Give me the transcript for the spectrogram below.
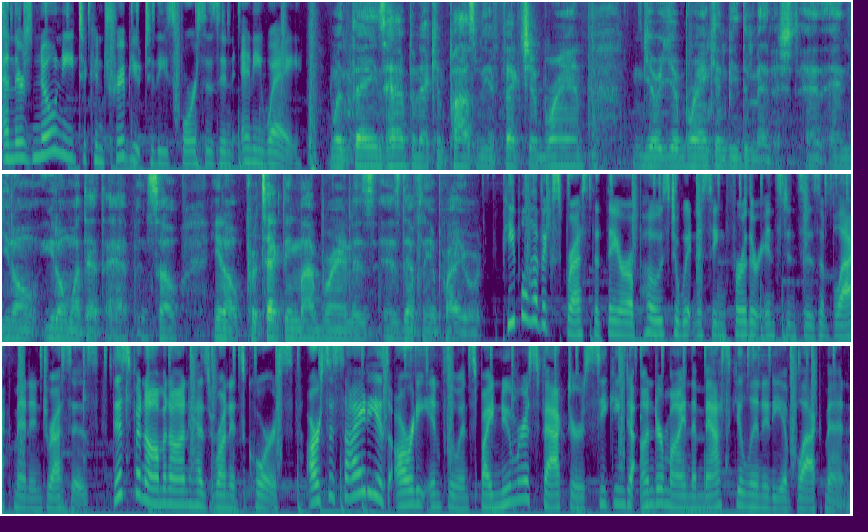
and there's no need to contribute to these forces in any way. When things happen that can possibly affect your brand, your your brand can be diminished, and, and you don't you don't want that to happen. So you know, protecting my brand is is definitely a priority. People have expressed that they are opposed to witnessing further instances of black men in dresses. This phenomenon has run its course. Our society is already influenced by numerous factors seeking to undermine the masculinity of black men.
